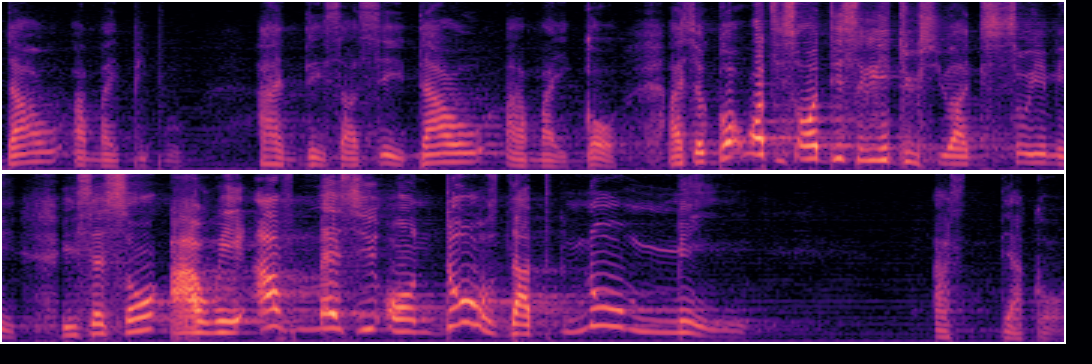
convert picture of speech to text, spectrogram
Thou art my people. And they shall say, Thou art my God. I said, God, what is all this riddles you are showing me? He says, Son, I will have mercy on those that know me as their God.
